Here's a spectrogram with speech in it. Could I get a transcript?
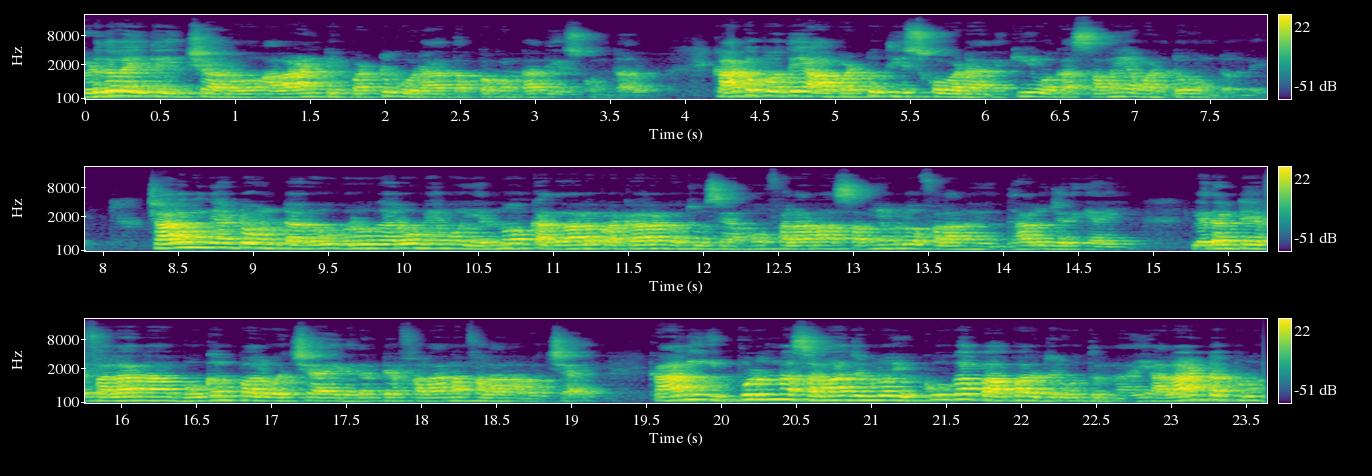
విడుదలైతే ఇచ్చారో అలాంటి పట్టు కూడా తప్పకుండా తీసుకుంటారు. కాకపోతే ఆ పట్టు తీసుకోవడానికి ఒక సమయం అంటూ ఉంటుంది. చాలా మంది అంటూ ఉంటారు గురువు గారు మేము ఎన్నో కథనాల ప్రకారంగా చూసాము ఫలానా సమయంలో ఫలానా యుద్ధాలు జరిగాయి. లేదంటే ఫలానా భూకంపాలు వచ్చాయి లేదంటే ఫలానా ఫలానా వచ్చాయి. కానీ ఇప్పుడున్న సమాజంలో ఎక్కువగా పాపాలు జరుగుతున్నాయి. అలాంటప్పుడు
